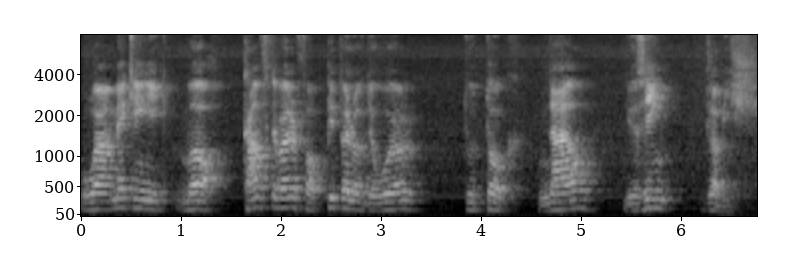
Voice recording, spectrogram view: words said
We are making it more comfortable for people of the world to talk now using Globish.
